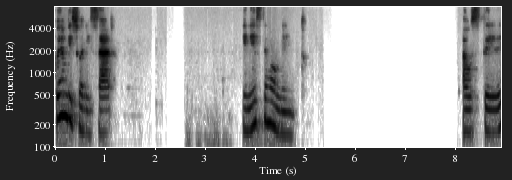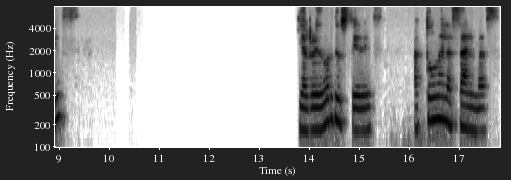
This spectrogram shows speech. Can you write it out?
Pueden visualizar en este momento a ustedes y alrededor de ustedes a todas las almas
